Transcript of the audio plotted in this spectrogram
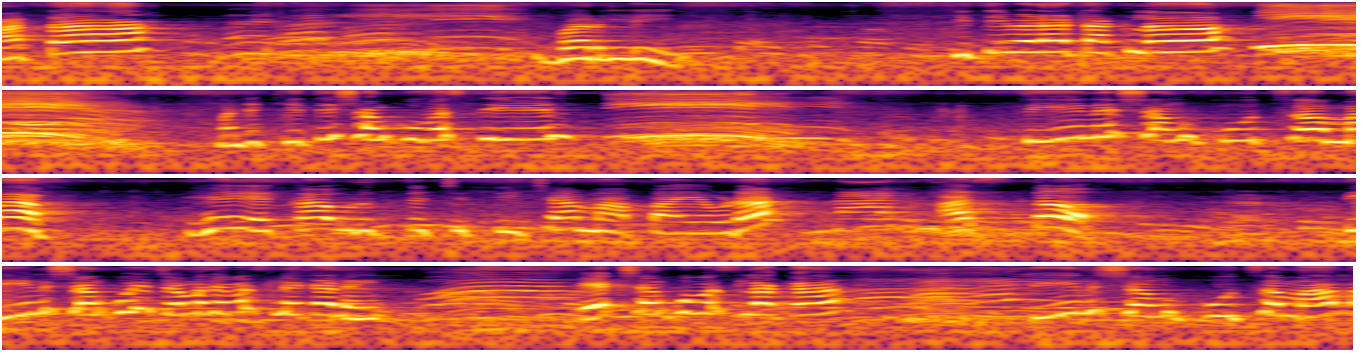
आता? भरली. किती वेळा टाकलं? म्हणजे किती शंकू बसतील? तीन शंकूचं माप. हे एका वृत्तचित्तीच्या मापा एवढं असतं. तीन शंकू ह्याच्यामध्ये बसले का नाही? एक शंकू बसला का? तीन शंकूचं माप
